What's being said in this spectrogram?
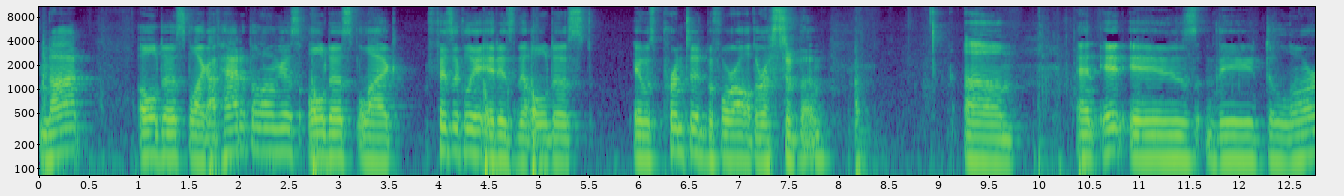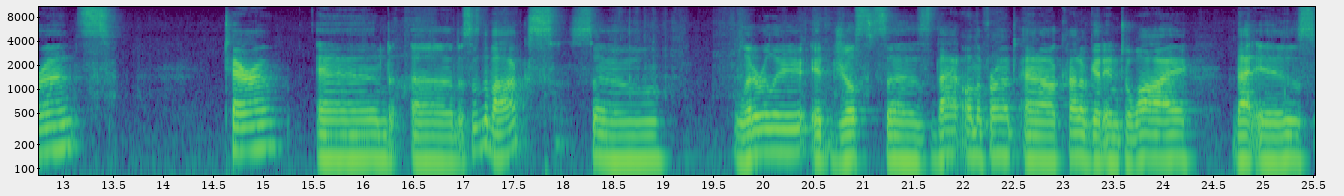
Not oldest like I've had it the longest, oldest like physically it is the oldest. It was printed before all the rest of them. Um, and it is the De Laurence Tarot, and uh, this is the box. So literally it just says that on the front, and I'll kind of get into why that is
